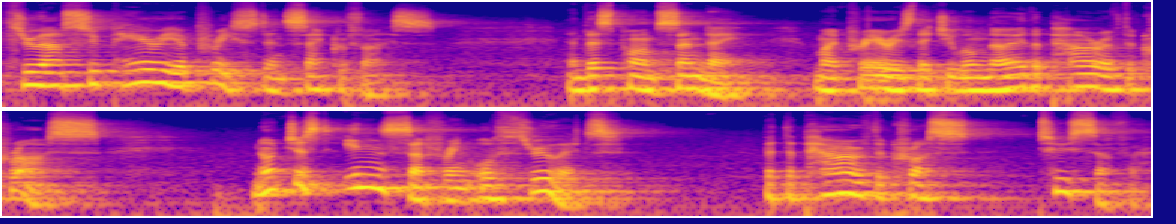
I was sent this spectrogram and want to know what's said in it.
through our superior priest and sacrifice. And this Palm Sunday, my prayer is that you will know the power of the cross, not just in suffering or through it, but the power of the cross to suffer.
